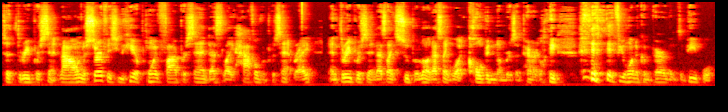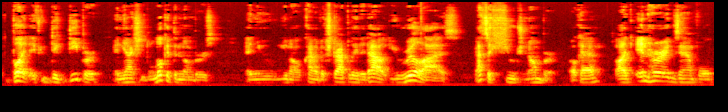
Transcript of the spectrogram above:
to 3%. Now, on the surface, you hear 0.5%, that's like half of a percent, right? And 3%, that's like super low. That's like what COVID numbers, apparently, if you want to compare them to people. But if you dig deeper and you actually look at the numbers and you, you know, kind of extrapolate it out, you realize that's a huge number, okay? Like in her example,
